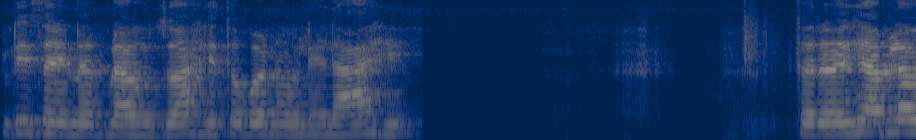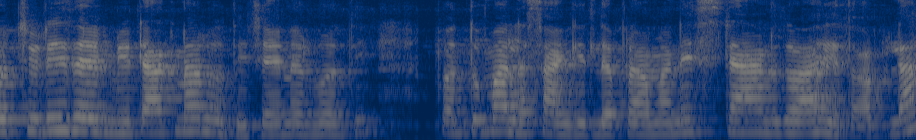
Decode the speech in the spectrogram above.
डिझायनर ब्लाऊज जो आहे तो बनवलेला आहे. तर ह्या ब्लाऊजची डिझाईन मी टाकणार होती चॅनलवरती पण तुम्हाला सांगितल्याप्रमाणे स्टँड जो आहे तो आपला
